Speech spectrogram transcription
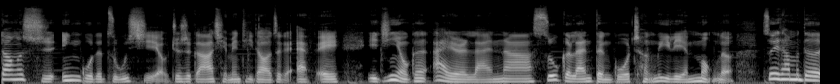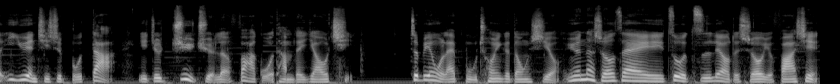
当时英国的足协哦，就是刚刚前面提到的这个 FA，已经有跟爱尔兰啊、苏格兰等国成立联盟了，所以他们的意愿其实不大，也就拒绝了法国他们的邀请。这边我来补充一个东西哦，因为那时候在做资料的时候有发现，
